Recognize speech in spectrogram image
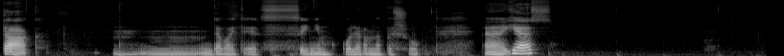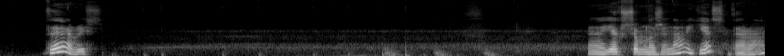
так, давайте я синім кольором напишу. Е, Yes. There. Е, Якщо множина, yes, there are.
